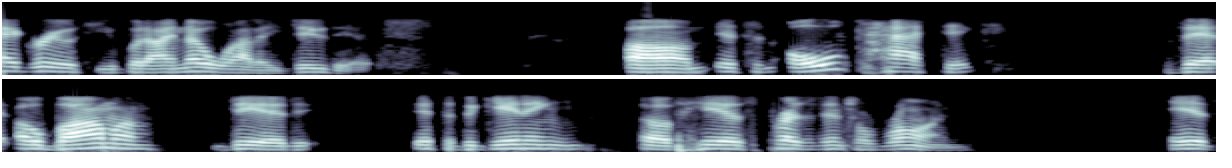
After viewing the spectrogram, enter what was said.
I agree with you, but I know why they do this. Um, it's an old tactic that Obama did at the beginning of his presidential run. It's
